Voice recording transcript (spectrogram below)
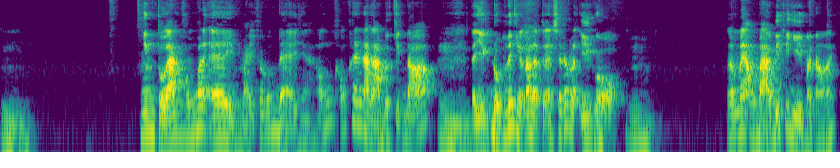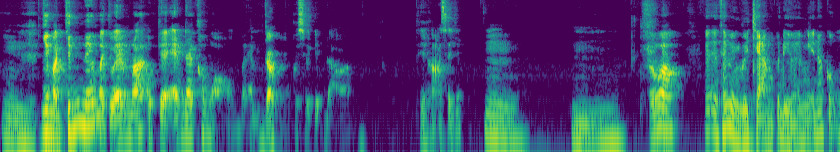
Ừ nhưng tụi anh không có là ê mày có vấn đề nha không không thể nào làm được chuyện đó ừ. tại vì đụng đến chuyện đó là tụi em sẽ rất là ego ừ. Nên mấy ông bà biết cái gì mà nói ừ. nhưng mà chính nếu mà tụi em nói ok em đang không ổn và em cần một cái sự giúp đỡ thì họ sẽ giúp ừ. Ừ. đúng không em thấy mình vừa chạm một cái điều em nghĩ nó cũng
